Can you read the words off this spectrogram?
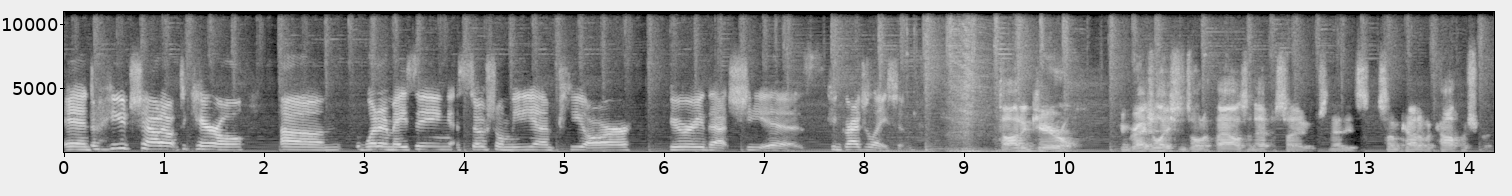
And a huge shout out to Carol. Um, what an amazing social media and PR guru that she is. Congratulations. Todd and Carol, congratulations on a thousand episodes. That is some kind of accomplishment.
